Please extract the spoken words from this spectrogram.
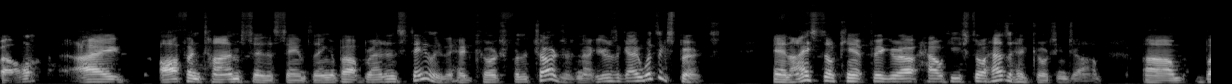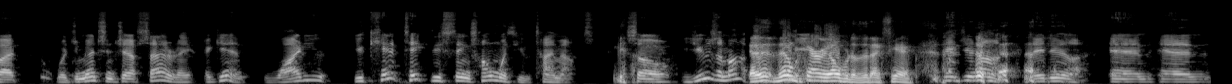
Well, I oftentimes say the same thing about Brandon Staley, the head coach for the Chargers. Now, here's a guy with experience, and I still can't figure out how he still has a head coaching job. Um, but would you mention Jeff Saturday again? Why do you you can't take these things home with you? Timeouts. Yeah. So use them up. Yeah, they don't carry over to the next game. they do not. They do not. And and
